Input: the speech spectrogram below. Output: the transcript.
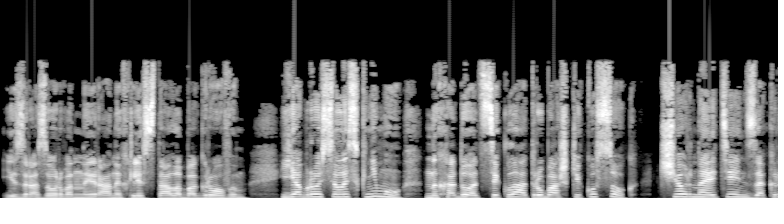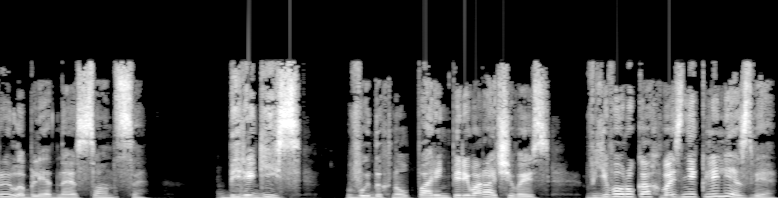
Из разорванной раны хлестала багровым. Я бросилась к нему, на ходу отсекла от рубашки кусок. Черная тень закрыла бледное солнце. «Берегись!» Выдохнул парень, переворачиваясь. В его руках возникли лезвия.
